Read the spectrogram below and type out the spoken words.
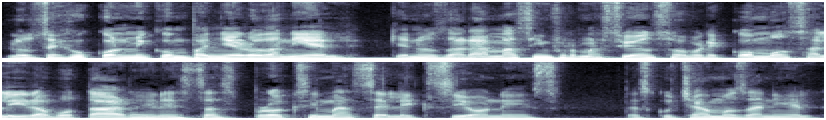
Los dejo con mi compañero Daniel, quien nos dará más información sobre cómo salir a votar en estas próximas elecciones. Te escuchamos, Daniel.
